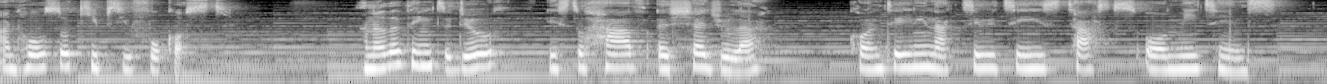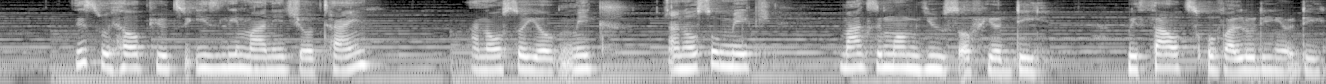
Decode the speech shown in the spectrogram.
and also keeps you focused. Another thing to do is to have a scheduler containing activities, tasks, or meetings. This will help you to easily manage your time and also your make and also make maximum use of your day without overloading your day.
